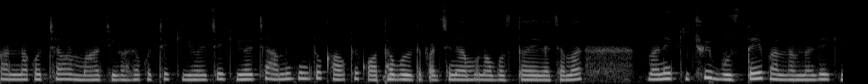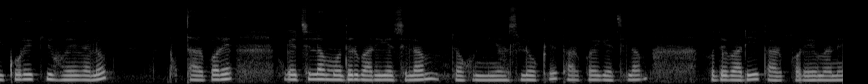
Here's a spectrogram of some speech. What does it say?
কান্না করছে। আমার মা জিজ্ঞাসা করছে, কী হয়েছে? কী হয়েছে? আমি কিন্তু কাউকে কথা বলতে পারছি না। এমন অবস্থা হয়ে গেছে আমার। মানে কিছুই বুঝতেই পারলাম না যে কী করে কী হয়ে গেল। তারপরে গেছিলাম ওদের বাড়ি গেছিলাম, যখন নিয়ে আসলো ওকে। তারপরে গেছিলাম ওদের বাড়ি। তারপরে মানে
